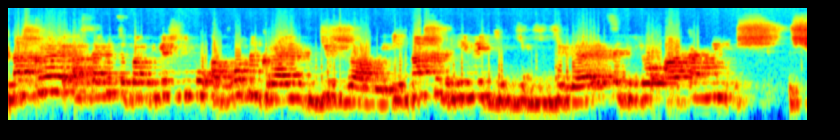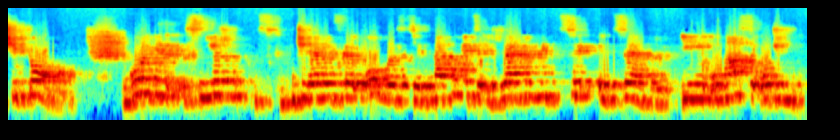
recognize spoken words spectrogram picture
Наш край остается по-прежнему опорным краем державы и в наше время является ее атомным щитом. В городе Снежин Челябинской области находится ядерный центр. И у нас очень,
